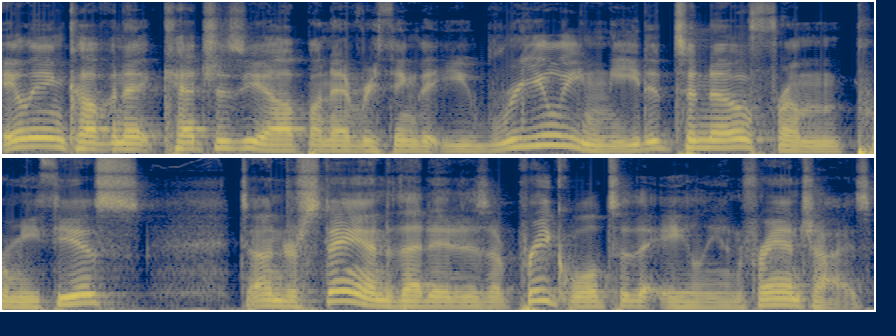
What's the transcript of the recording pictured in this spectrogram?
Alien Covenant catches you up on everything that you really needed to know from Prometheus to understand that it is a prequel to the Alien franchise.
